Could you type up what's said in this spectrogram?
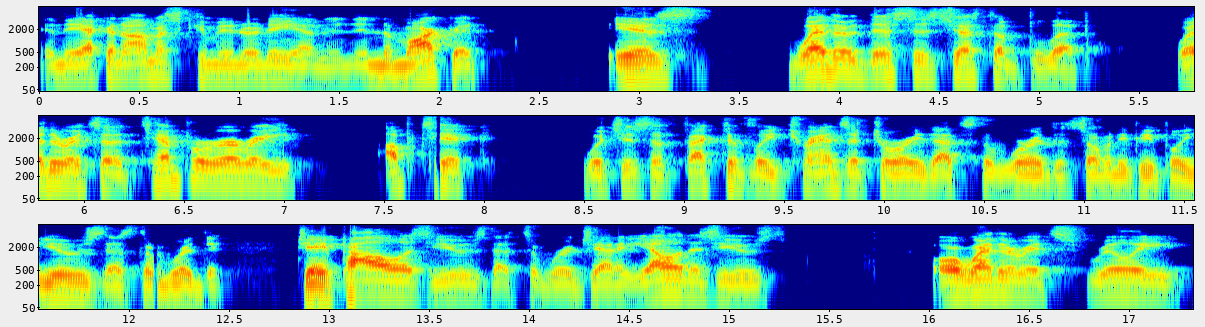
in the economics community and in, the market is whether this is just a blip, whether it's a temporary uptick, which is effectively transitory. That's the word that so many people use. That's the word that Jay Powell has used. That's the word Janet Yellen has used. Or whether it's really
